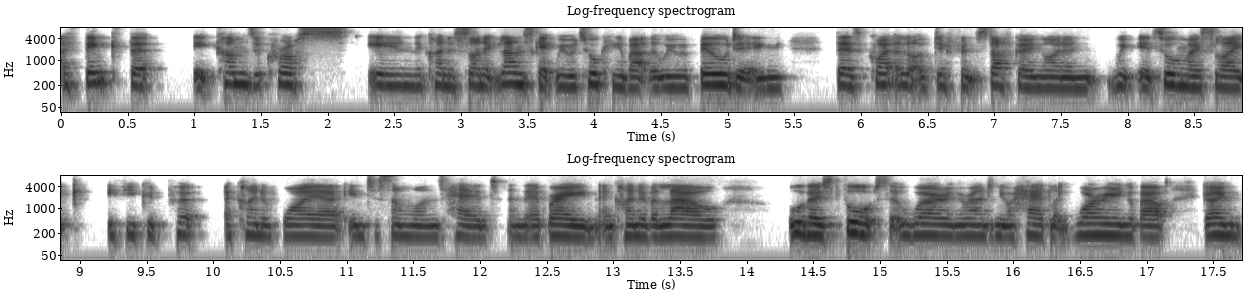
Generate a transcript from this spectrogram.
I think that it comes across in the kind of sonic landscape we were talking about that we were building. There's quite a lot of different stuff going on, and we, it's almost like if you could put a kind of wire into someone's head and their brain and kind of allow all those thoughts that are whirring around in your head, like worrying about going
